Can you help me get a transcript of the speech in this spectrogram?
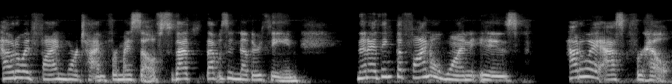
How do I find more time for myself? So that that was another theme. then I think the final one is how do I ask for help?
